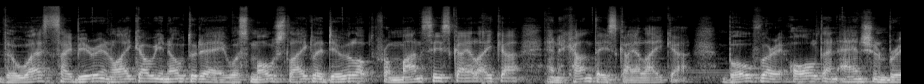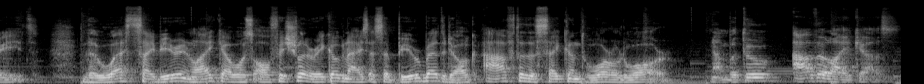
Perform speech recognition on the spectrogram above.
The West Siberian Laika we know today was most likely developed from Mansiyskaya Laika and Khantayskaya Laika, both very old and ancient breeds. The West Siberian Laika was officially recognized as a purebred dog after the Second World War. Number 2. Other Laikas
